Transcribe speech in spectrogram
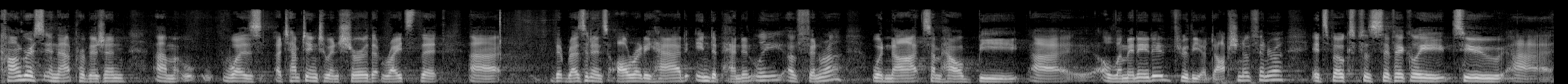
Congress in that provision um, was attempting to ensure that rights that uh, that residents already had independently of FNHRA would not somehow be uh, eliminated through the adoption of FNHRA. It spoke specifically to, uh,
